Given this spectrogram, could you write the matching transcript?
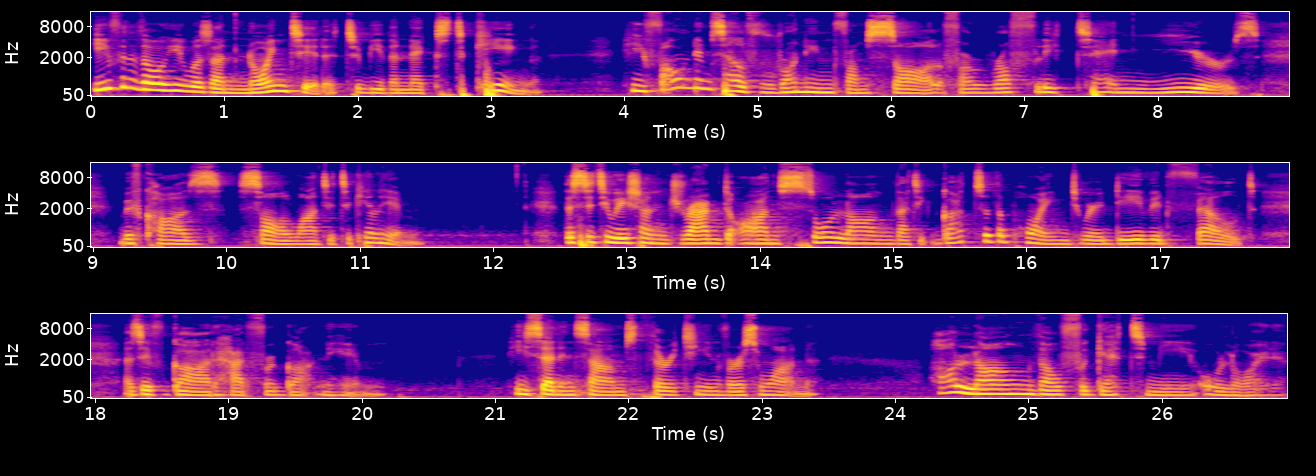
Even though he was anointed to be the next king, he found himself running from Saul for roughly 10 years because Saul wanted to kill him. The situation dragged on so long that it got to the point where David felt as if God had forgotten him. He said in Psalms 13, verse 1, How long thou forget me, O Lord?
